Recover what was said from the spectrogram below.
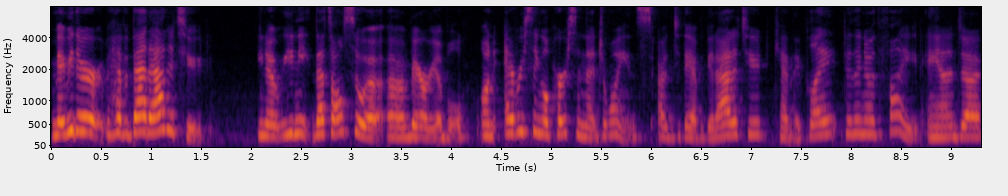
maybe they have a bad attitude you know, you need that's also a, a, variable on every single person that joins. Uh, do they have a good attitude? Can they play? Do they know the fight? And uh,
